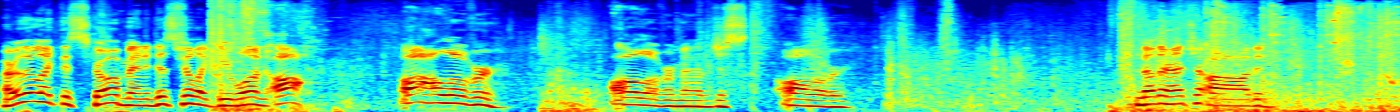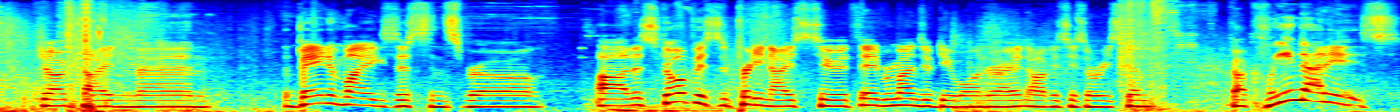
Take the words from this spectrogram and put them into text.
I really like this scope, man. It does feel like D1. Oh, all over, all over, man. Just all over. Another headshot. Oh, the Jug Titan, man. The bane of my existence, bro. Uh, the scope is pretty nice too. It, it reminds you of D1, right? Obviously, it's a reskin. Look how clean that is.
